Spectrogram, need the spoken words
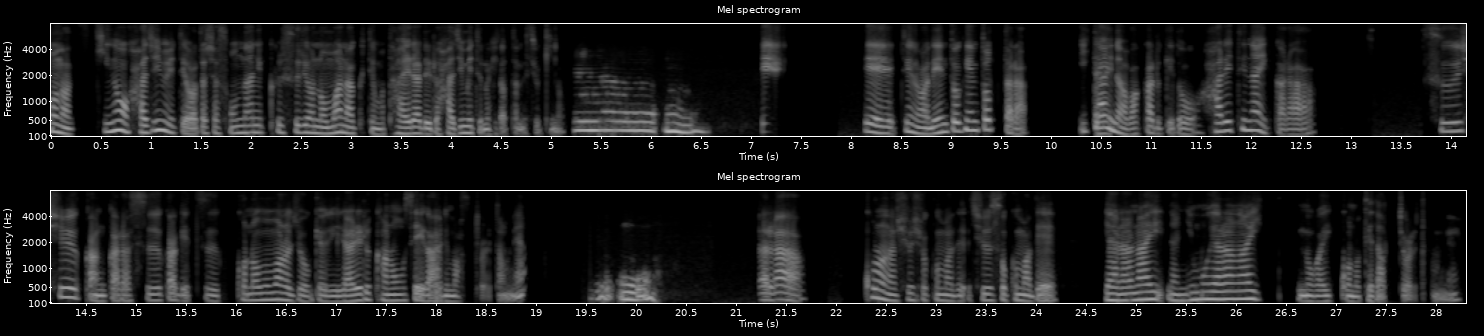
そうなんです。昨日初めて私はそんなに薬を飲まなくても耐えられる初めての日だったんですよ、昨日。うん。で、っていうのはレントゲン取ったら痛いのはわかるけど、腫れてないから、数週間から数ヶ月、このままの状況でいられる可能性がありますって言われたのね。おだから、コロナ収束まで収束までやらない何もやらないのが一個の手だって言われたのね。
